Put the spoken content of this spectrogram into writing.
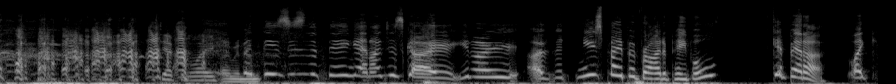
okay. Definitely. I mean, But this is the thing, and I just go, you know, uh, newspaper brighter people get better. Like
